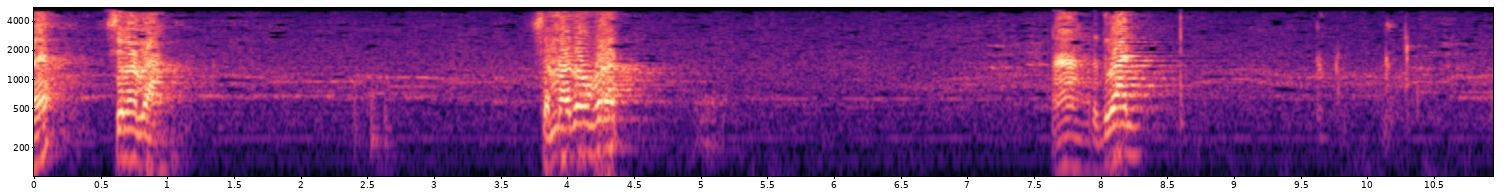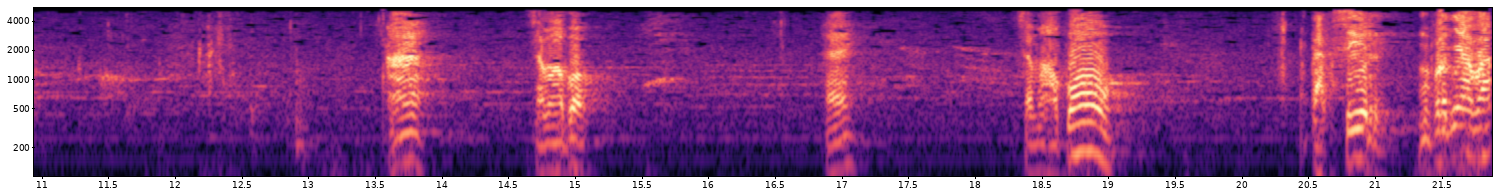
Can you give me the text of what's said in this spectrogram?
Eh? Siapa? Sama atau mufrad? Ah, Ridwan. Ah, sama apa? Eh? Sama apa? Taksir. Mufradnya apa?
